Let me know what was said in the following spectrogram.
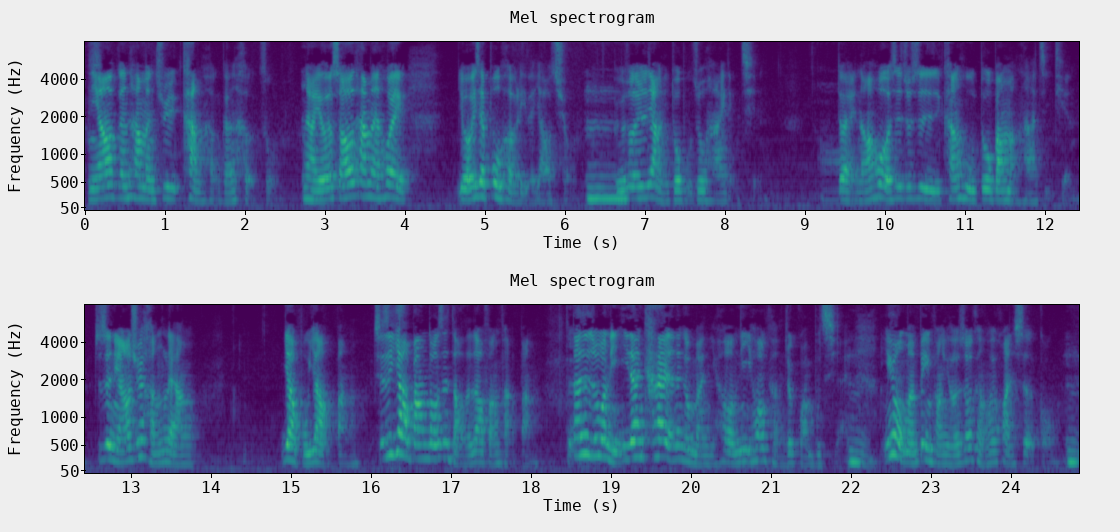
你要跟他们去抗衡跟合作。那有的时候他们会有一些不合理的要求，嗯，比如说就是让你多补助他一点钱，对，然后或者是就是看护多帮忙他几天，就是你要去衡量要不要帮。其实要帮都是找得到方法帮，但是如果你一旦开了那个门以后，你以后可能就关不起来，嗯，因为我们病房有的时候可能会换社工，嗯，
